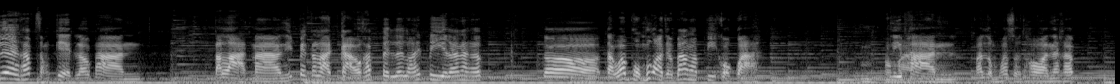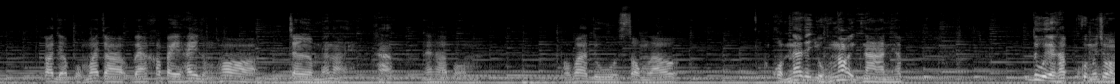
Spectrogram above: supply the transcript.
เรื่อยๆครับ สังเกตเราผ่าน ตลาดมาอันนี้เป็นตลาดเก่าครับ เป็นร้อยๆปีแล้วนะครับ ก็แต่ว่าผมเพิ่งออกจากบ้านมาปีกว่าๆอืมประมณนี่ผ่านวัดหลวงพ่อโสธรนะครับ ก็เดี๋ยวผมว่าจะแวะเข้าไปให้หลวงพ่อเจิมนะหน่อยครับนะครับ ผม เพราะว่าดูทรงแล้ว ผมน่าจะอยู่ข้างนอกอีกนานครับ ดูเลยครับ คุณผู้ชม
